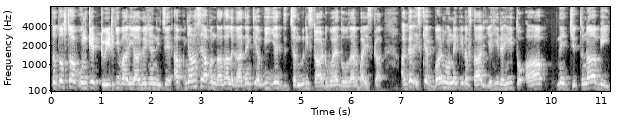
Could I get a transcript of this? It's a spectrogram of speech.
تو دوستو، اب ان کے ٹویٹ کی باری آ گئی ہے نیچے۔ اب یہاں سے آپ اندازہ لگا دیں کہ ابھی یہ جنوری سٹارٹ ہوا ہے دو ہزار بائیس کا۔ اگر اس کے برن ہونے کی رفتار یہی رہی تو آپ نے جتنا بھی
